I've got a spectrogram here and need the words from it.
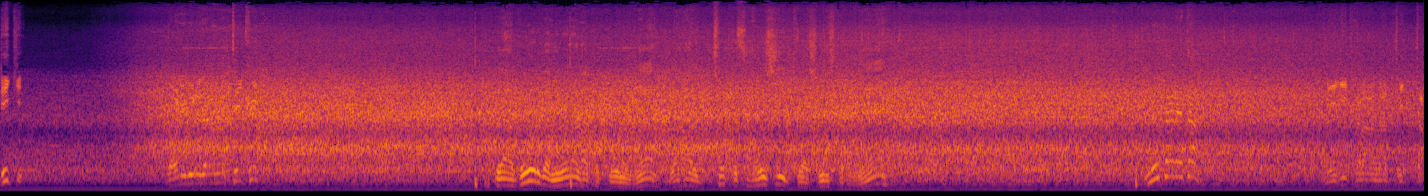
力ドリブルで上がっていく。いやゴールが見えなかったっていうのはねやはりちょっと寂しい気がしますけどね。抜かれた。右から上がっていった。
